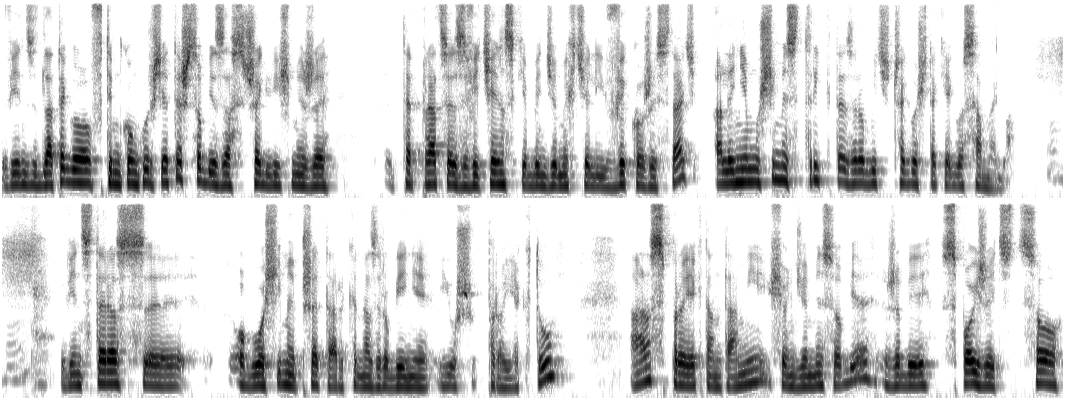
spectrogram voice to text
Więc dlatego w tym konkursie też sobie zastrzegliśmy, że te prace zwycięskie będziemy chcieli wykorzystać, ale nie musimy stricte zrobić czegoś takiego samego. Więc teraz e, ogłosimy przetarg na zrobienie już projektu, a z projektantami siądziemy sobie, żeby spojrzeć, co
